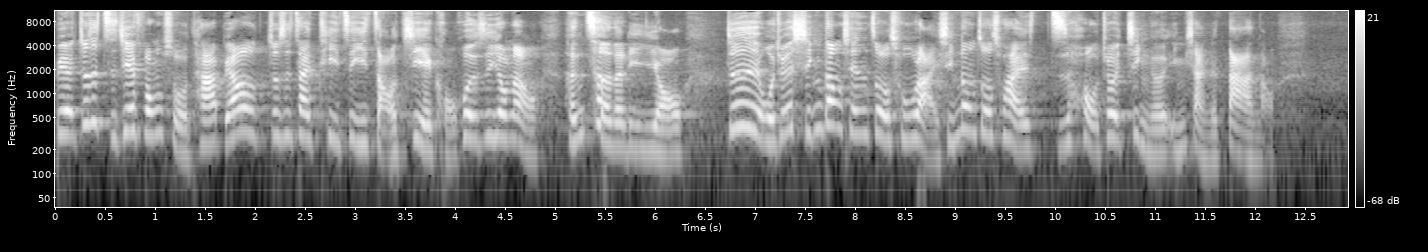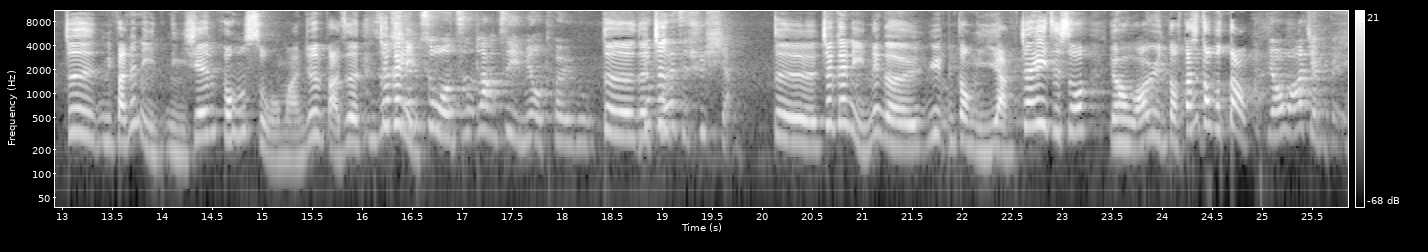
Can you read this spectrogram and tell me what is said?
别就是直接封锁他，不要就是在替自己找借口，或者是用那种很扯的理由。就是我觉得行动先做出来，行动做出来之后，就会进而影响你的大脑。就是你，反正你你先封锁嘛，你就是把这就跟你做之让自己没有退路，对对对，就一直去想。对对对，就跟你那个运动一样，就一直说有我要运动，但是都不动。有我要减肥，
